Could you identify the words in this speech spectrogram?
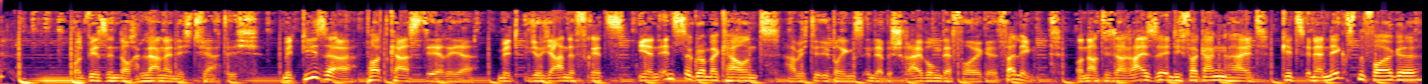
Und wir sind noch lange nicht fertig. Mit dieser Podcast-Serie mit Juliane Fritz. Ihren Instagram-Account habe ich dir übrigens in der Beschreibung der Folge verlinkt. Und nach dieser Reise in die Vergangenheit geht's in der nächsten Folge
